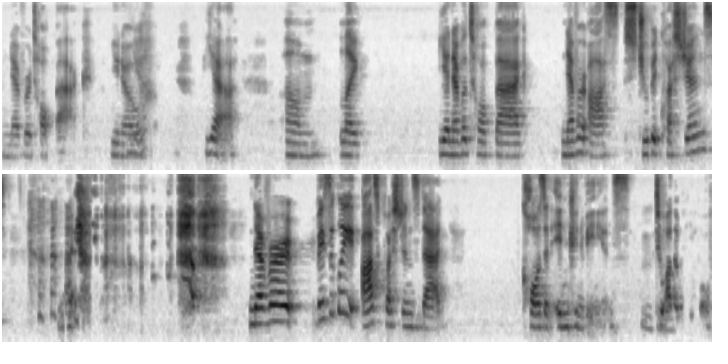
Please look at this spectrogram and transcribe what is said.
never talk back, you know? Yeah. Yeah. Um, like, yeah, never talk back, never ask stupid questions, never basically ask questions that cause an inconvenience to hmm other people.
